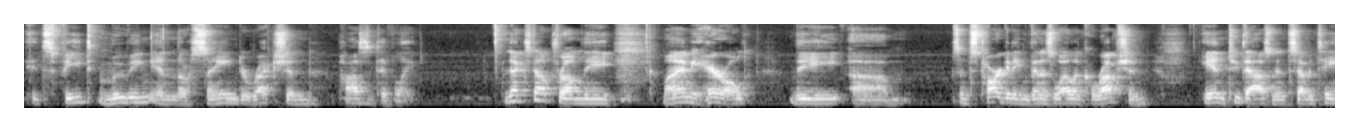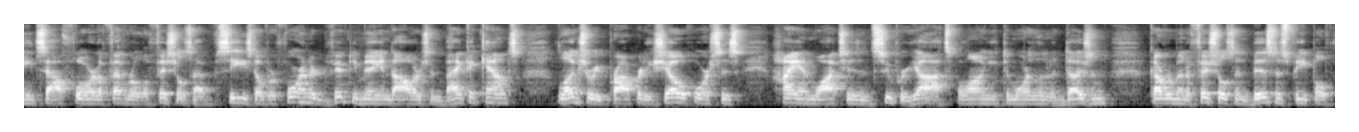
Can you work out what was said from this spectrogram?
its feet moving in the same direction positively. Next up from the Miami Herald, the um, since targeting Venezuelan corruption, in 2017, South Florida federal officials have seized over $450 million in bank accounts, luxury property, show horses, high end watches, and super yachts belonging to more than a dozen government officials and business people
